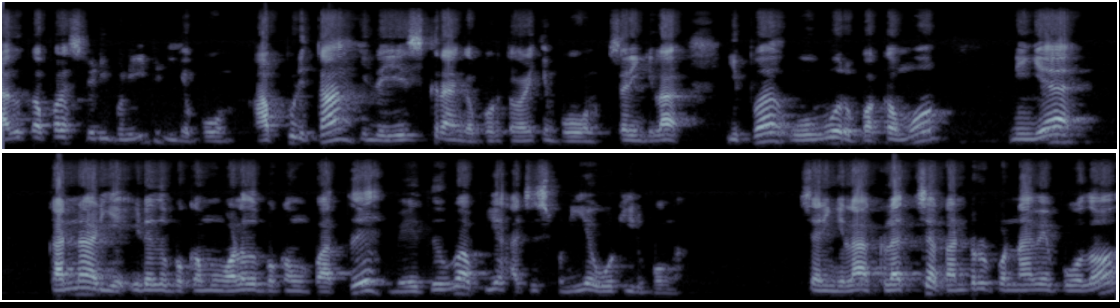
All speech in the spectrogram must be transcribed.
அதுக்கப்புறம் ஸ்டெடி பண்ணிட்டு நீங்க போகணும். அப்படித்தான் இந்த எஸ்கிராங்கை பொறுத்த வரைக்கும் போகணும். சரிங்களா? இப்போ ஒவ்வொரு பக்கமும் நீங்க கண்ணாடியை இடது பக்கமும் வலது பக்கமும் பார்த்து மெதுவாக அப்படியே அட்ஜஸ்ட் பண்ணியே ஓட்டிட்டு போங்க. சரிங்களா? கிளச்சை கண்ட்ரோல் பண்ணாவே போதும்.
